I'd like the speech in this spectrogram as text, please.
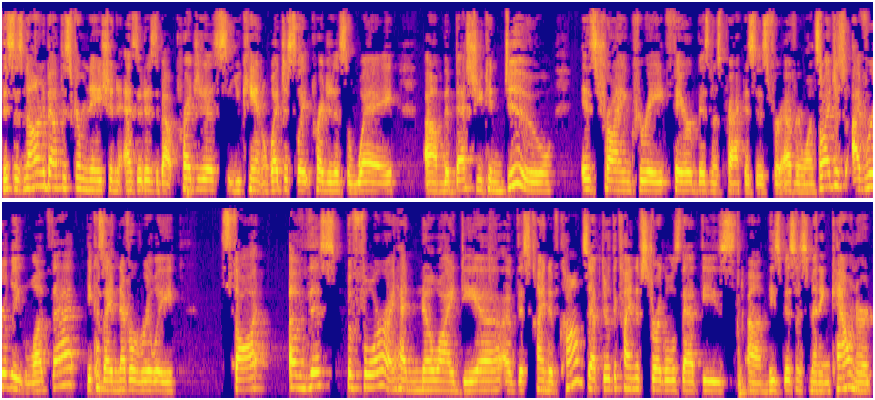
this is not about discrimination as it is about prejudice. You can't legislate prejudice away. Um, the best you can do is try and create fair business practices for everyone. So I just I've really loved that because I never really thought of this before. I had no idea of this kind of concept or the kind of struggles that these um, these businessmen encountered.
